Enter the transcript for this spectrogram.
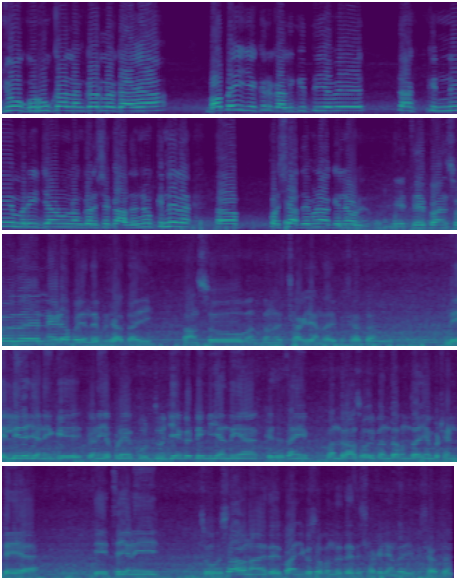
ਜੋ ਗੁਰੂ ਕਾ ਲੰਗਰ ਲਗਾਇਆ, ਬਾਬਾ ਜੀ ਜੇਕਰ ਗੱਲ ਕੀਤੀ ਜਾਵੇ ਤਾਂ ਕਿੰਨੇ ਮਰੀਜ਼ਾਂ ਨੂੰ ਲੰਗਰ ਛਕਾ ਦਿੰਦੇ ਹੋ? ਕਿੰਨੇ ਅ, ਪ੍ਰਸ਼ਾਦੇ ਬਣਾ ਕੇ ਲਿਆਉਣੇ ਹੋ? ਇੱਥੇ 500 ਦੇ ਨੇੜੇ ਹੋ ਜਾਂਦੇ ਪ੍ਰਸ਼ਾਦਾ ਜੀ। 500 ਬੰਦਾ ਛਕ ਜਾਂਦਾ ਜੀ ਪ੍ਰਸ਼ਾਦਾ। ਡੇਲੀ ਦੇ ਜਾਣੀ ਕਿ ਜਾਣੀ ਆਪਣੇ ਕੋਲ ਦੂਜੀਆਂ ਗੱਡੀ ਵੀ ਜਾਂਦੀਆਂ ਕਿਸੇ ਥਾਂ 1500 ਵੀ ਬੰਦਾ ਹੁੰਦਾ ਜਾਂ ਬਠਿੰਡੇ ਆ। ਤੇ ਇੱਥੇ ਜਾਣੀ ਸੋ ਹਿਸਾਬ ਨਾਲ ਤੇ 500 ਬੰਦੇ ਤੇ ਇੱਥੇ ਛਕ ਜਾਂਦਾ ਜੀ ਪ੍ਰਸ਼ਾਦਾ।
